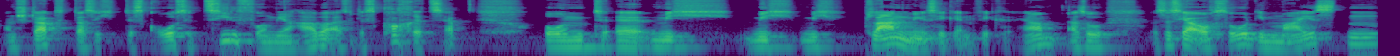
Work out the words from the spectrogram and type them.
anstatt dass ich das große Ziel vor mir habe, also das Kochrezept und äh, mich, mich, mich planmäßig entwickle. Ja? Also es ist ja auch so, die meisten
